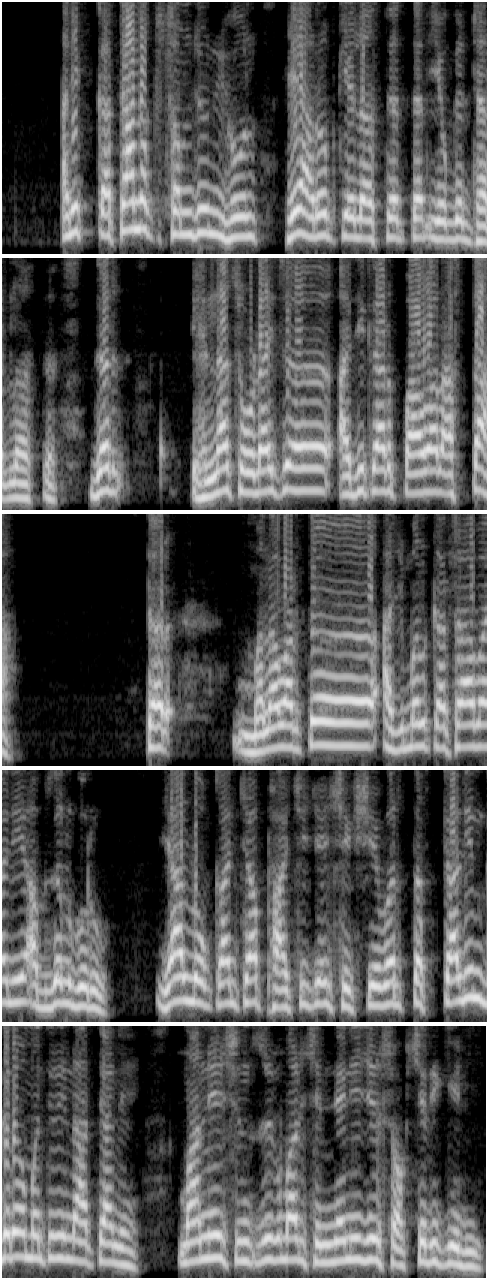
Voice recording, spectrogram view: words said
आणि कथानक समजून घेऊन हे आरोप केलं असतं तर योग्य ठरलं असतं. जर ह्यांना सोडायचं अधिकार पावर असता तर मला वाटतं अजमल कसाब आणि अफजल गुरु या लोकांच्या फाशीच्या शिक्षेवर तत्कालीन गृहमंत्री नात्याने माननीय शिंदकुमार शिंदेनी जी स्वाक्षरी केली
